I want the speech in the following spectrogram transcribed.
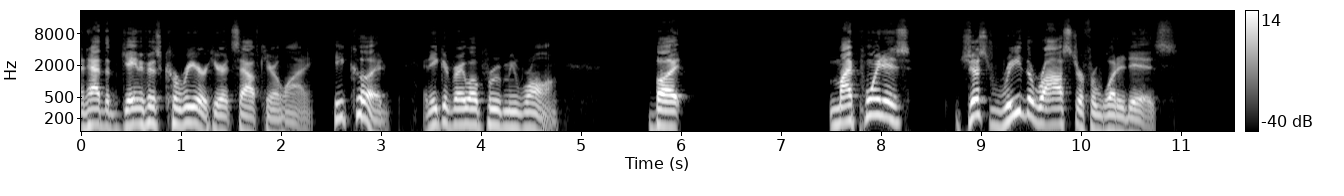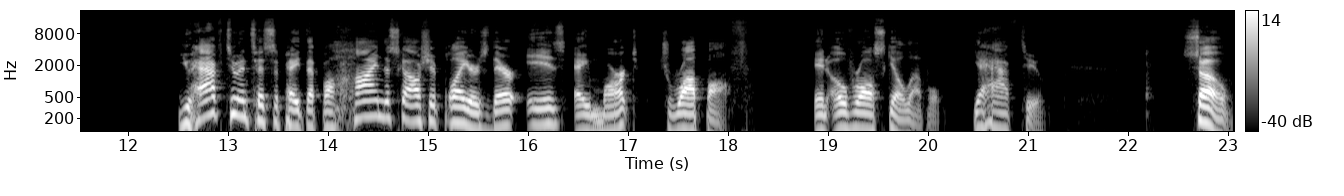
and have the game of his career here at South Carolina. He could. And he could very well prove me wrong. But my point is just read the roster for what it is. You have to anticipate that behind the scholarship players, there is a marked drop off in overall skill level. You have to. So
